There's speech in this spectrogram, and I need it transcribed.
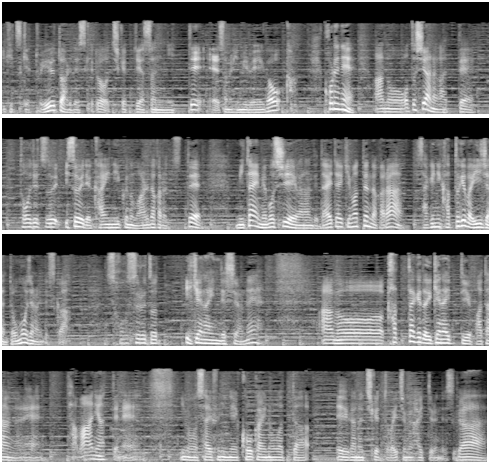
行きつけというとあれですけどチケット屋さんに行って、えその日見る映画を買う。これねあの落とし穴があって当日急いで買いに行くのもあれだからっつって見たいめぼしい映画なんて大体決まってんだから先に買っとけばいいじゃんって思うじゃないですか。そうするといけないんですよね。あのー買ったけどいけないっていうパターンがねたまにあってね。今は財布にね公開の終わった映画のチケットが1枚入ってるんですが、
